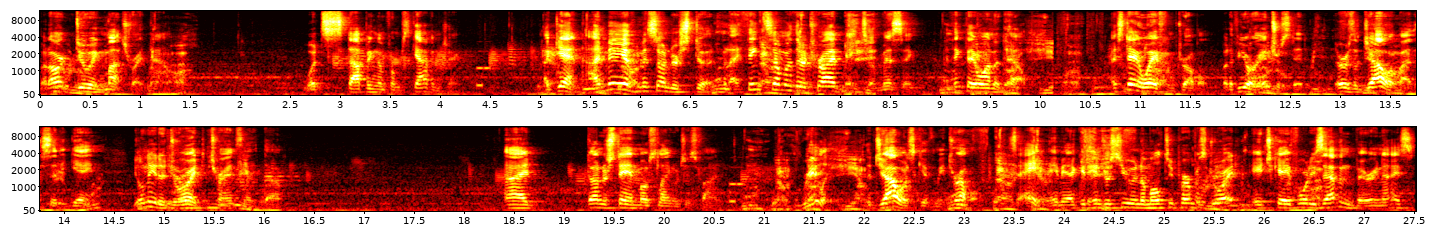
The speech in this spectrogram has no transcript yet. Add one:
but aren't doing much right now. What's stopping them from scavenging? Again, I may have misunderstood, but I think some of their tribe mates are missing. I think they wanted help. I stay away from trouble, but if you are interested, there is a Jawa by the city gate. You'll need a droid to translate, though. I understand most languages fine. Really? The Jawas give me trouble. Say, maybe I could interest you in a multi-purpose droid? HK-47, very nice.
